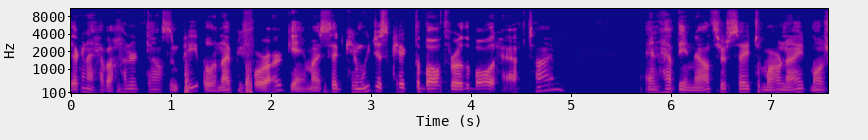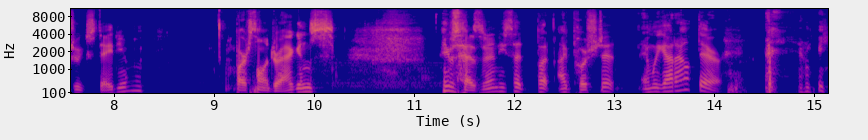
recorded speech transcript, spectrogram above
they're going to have 100,000 people the night before our game. I said, can we just kick the ball, throw the ball at halftime and have the announcer say tomorrow night, Montjuic Stadium, Barcelona Dragons? He was hesitant. He said, but I pushed it and we got out there. and we,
